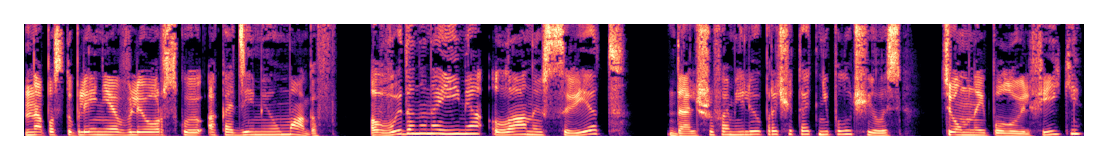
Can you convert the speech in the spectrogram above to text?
на поступление в Леорскую академию магов. Выдана на имя Ланы Свет. Дальше фамилию прочитать не получилось. Темной полуэльфийки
